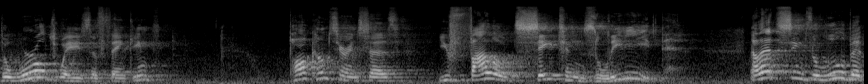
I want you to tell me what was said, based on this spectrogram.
the world's ways of thinking. Paul comes here and says, You followed Satan's lead. Now, that seems a little bit,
